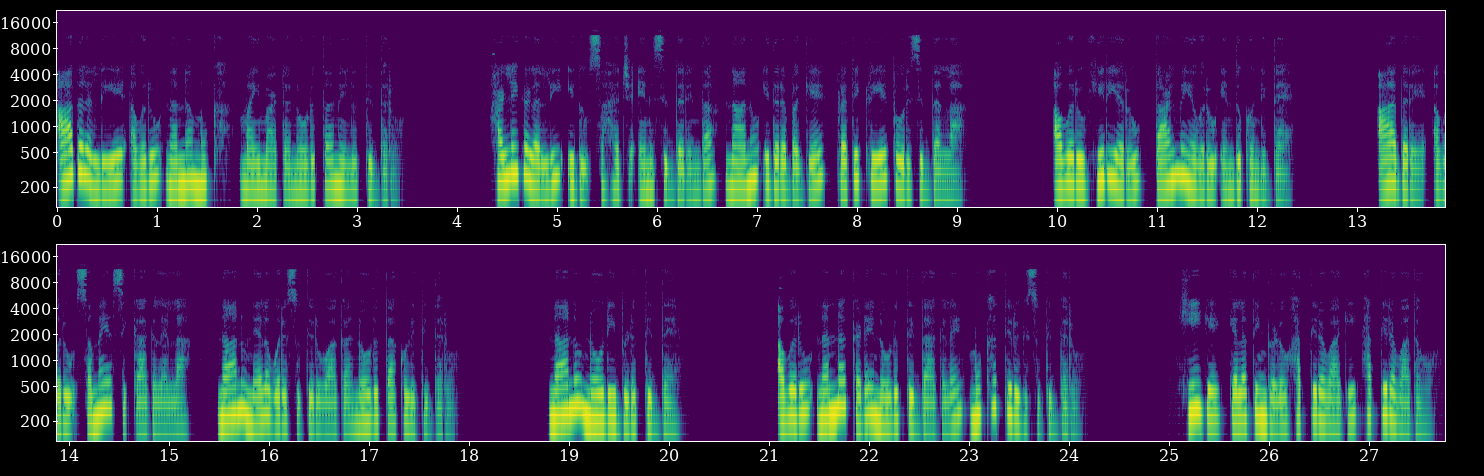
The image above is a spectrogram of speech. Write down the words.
ಆದರಲ್ಲಿಯೇ ಅವರು ನನ್ನ ಮುಖ, ಮೈಮಾಟ ನೋಡುತ್ತಾ ನಿಲ್ಲುತ್ತಿದ್ದರು. ಹಳ್ಳಿಗಳಲ್ಲಿ ಇದು ಸಹಜ ಎನಿಸಿದ್ದರಿಂದ ನಾನು ಇದರ ಬಗ್ಗೆ ಪ್ರತಿಕ್ರಿಯೆ ತೋರಿಸಿದ್ದಲ್ಲ. ಅವರು ಹಿರಿಯರು, ತಾಳ್ಮೆಯವರು ಎಂದುಕೊಂಡಿದ್ದೆ. ಆದರೆ ಅವರು ಸಮಯ ಸಿಕ್ಕಾಗಲೆಲ್ಲ ನಾನು ನೆಲ ಒರೆಸುತ್ತಿರುವಾಗ ನೋಡುತ್ತಾ ಕುಳಿತಿದ್ದರು. ನಾನು ನೋಡಿ ಬಿಡುತ್ತಿದ್ದೆ. ಅವರು ನನ್ನ ಕಡೆ ನೋಡುತ್ತಿದ್ದಾಗಲೇ ಮುಖ ತಿರುಗಿಸುತ್ತಿದ್ದರು. ಹೀಗೆ ಕೆಲ ತಿಂಗಳು ಹತ್ತಿರವಾಗಿ ಹತ್ತಿರವಾದವು.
